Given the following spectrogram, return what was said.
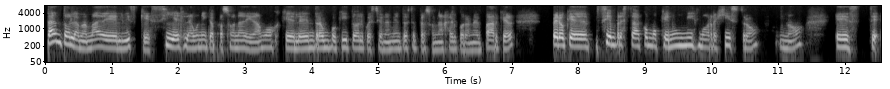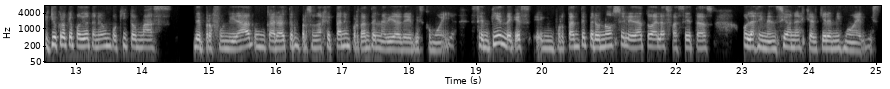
tanto la mamá de Elvis, que sí es la única persona, digamos, que le entra un poquito al cuestionamiento a este personaje del coronel Parker, pero que siempre está como que en un mismo registro, ¿no? Este, yo creo que ha podido tener un poquito más de profundidad, un carácter, un personaje tan importante en la vida de Elvis como ella. Se entiende que es importante, pero no se le da todas las facetas o las dimensiones que adquiere el mismo Elvis.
